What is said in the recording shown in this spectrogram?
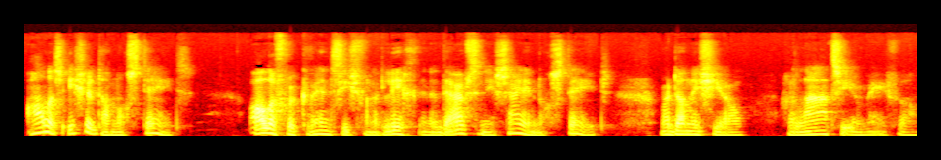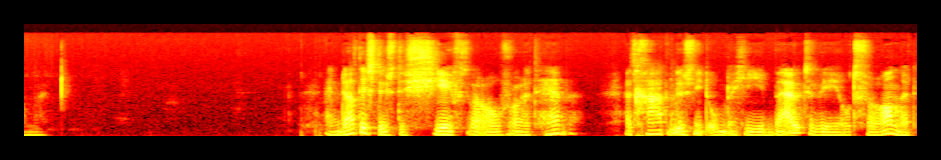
alles is er dan nog steeds. Alle frequenties van het licht en de duisternis zijn er nog steeds. Maar dan is jouw relatie ermee veranderd. En dat is dus de shift waarover we het hebben. Het gaat er dus niet om dat je je buitenwereld verandert.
